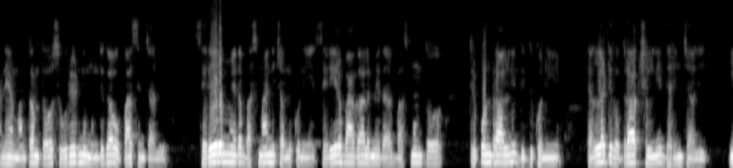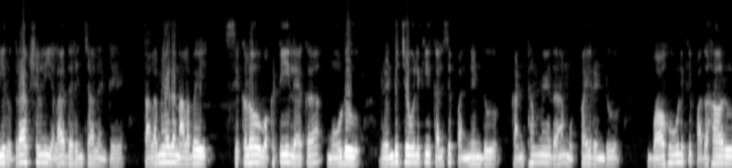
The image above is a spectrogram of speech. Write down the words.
అనే మంత్రంతో సూర్యుడిని ముందుగా ఉపాసించాలి. శరీరం మీద భస్మాన్ని చల్లుకుని శరీర భాగాల మీద భస్మంతో త్రిపుండ్రాల్ని దిద్దుకొని తెల్లటి రుద్రాక్షల్ని ధరించాలి. ఈ రుద్రాక్షల్ని ఎలా ధరించాలంటే తల మీద నలభై శిఖలో ఒకటి లేక మూడు రెండు చెవులకి కలిసి పన్నెండు కంఠం మీద ముప్పై రెండు బాహువులకి పదహారు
